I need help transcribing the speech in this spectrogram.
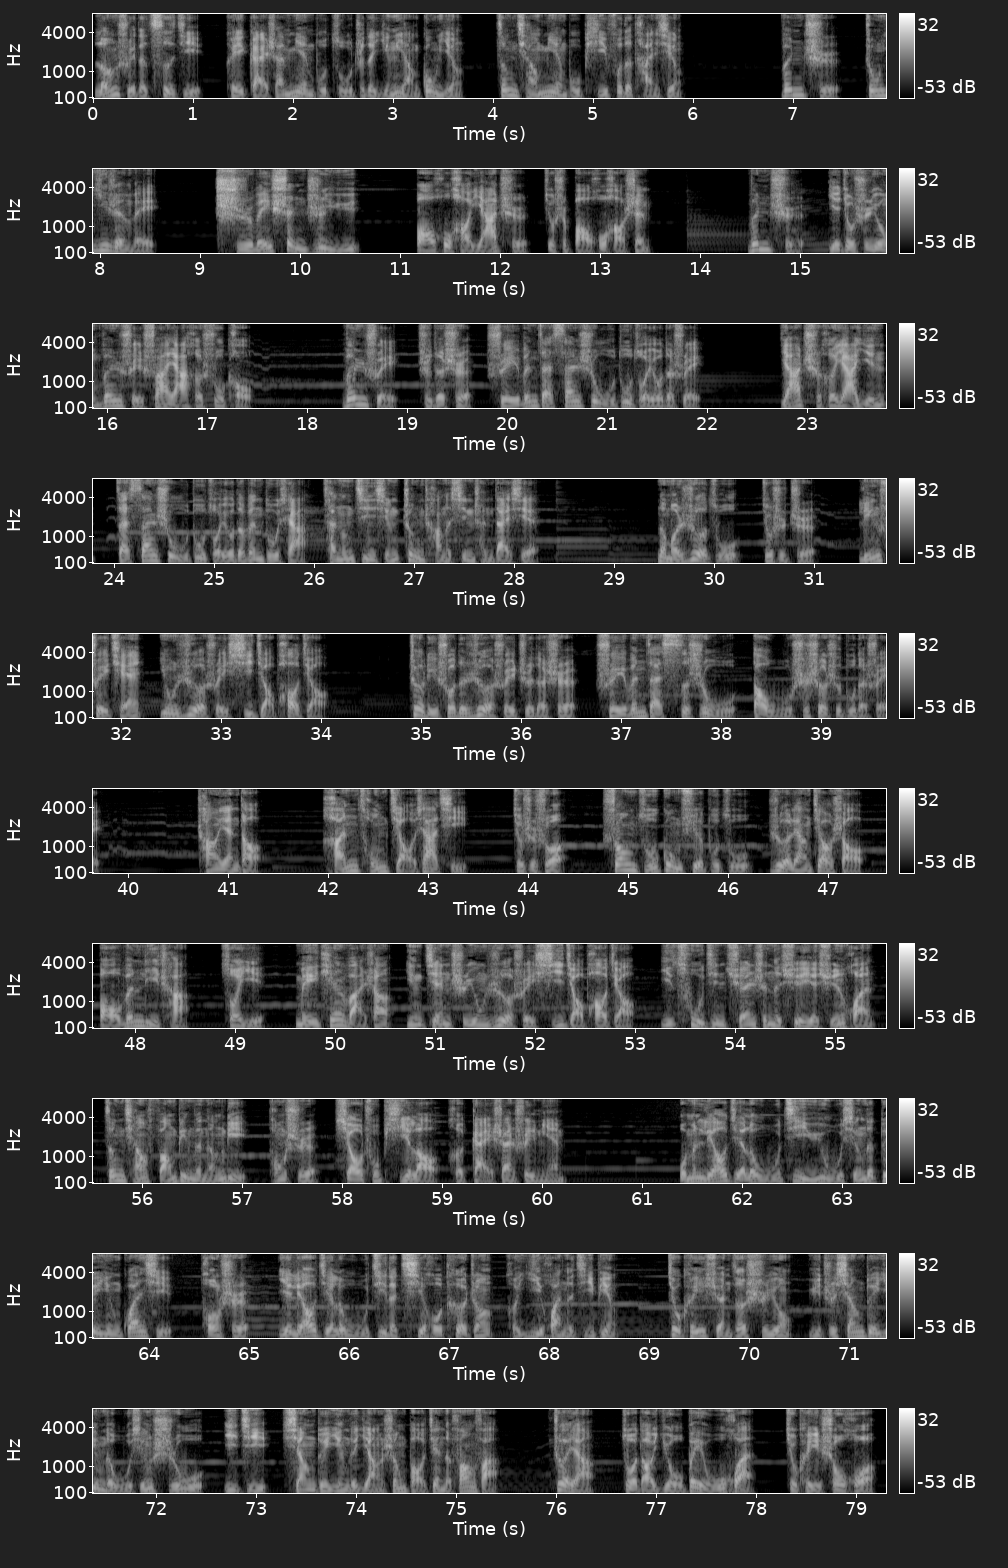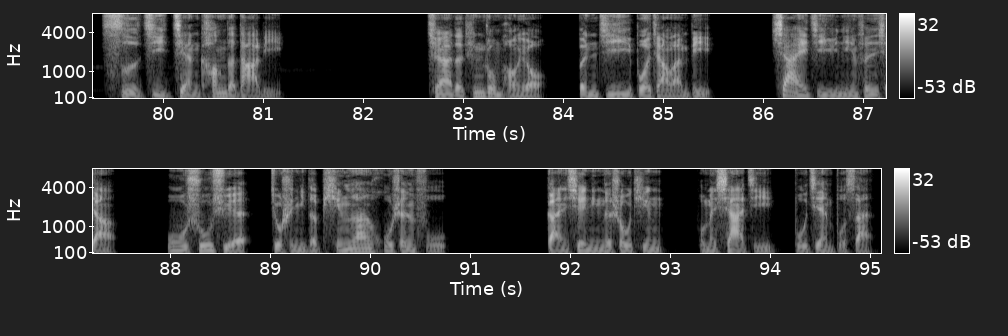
冷水的刺激可以改善面部组织的营养供应，增强面部皮肤的弹性。温齿，中医认为，齿为肾之余，保护好牙齿就是保护好肾。温齿也就是用温水刷牙和漱口。温水指的是水温在三十五度左右的水，牙齿和牙龈。在三十五度左右的温度下，才能进行正常的新陈代谢。那么热足就是指临睡前用热水洗脚泡脚。这里说的热水指的是水温在四十五到五十摄氏度的水。常言道，寒从脚下起，就是说双足供血不足，热量较少，保温力差，所以每天晚上应坚持用热水洗脚泡脚。以促进全身的血液循环，增强防病的能力，同时消除疲劳和改善睡眠。我们了解了五季与五行的对应关系，同时也了解了五季的气候特征和易患的疾病，就可以选择使用与之相对应的五行食物以及相对应的养生保健的方法，这样做到有备无患，就可以收获四季健康的大礼。亲爱的听众朋友，本集已播讲完毕，下一集与您分享：五腧穴就是你的平安护身符。感谢您的收听，我们下集不见不散。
